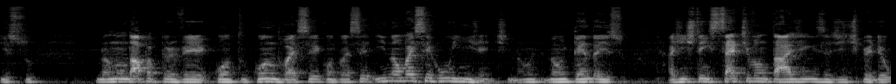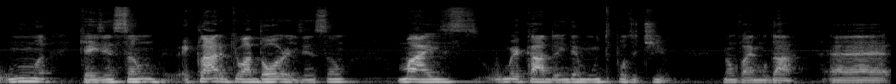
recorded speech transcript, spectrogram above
isso não, não dá para prever quanto, quando vai ser, quanto vai ser. E não vai ser ruim, gente. Não, não entenda isso. A gente tem sete vantagens, a gente perdeu uma, que é a isenção. É claro que eu adoro a isenção, mas o mercado ainda é muito positivo. Não vai mudar é,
